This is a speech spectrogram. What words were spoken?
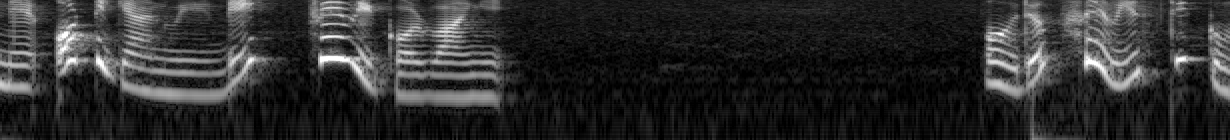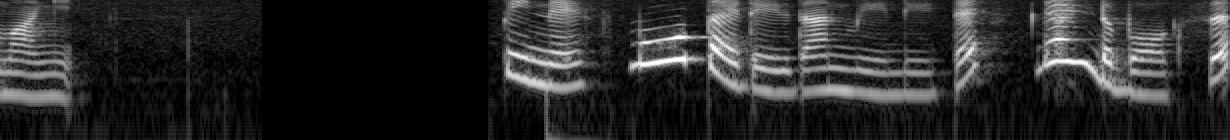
പിന്നെ ഒട്ടിക്കാൻ വേണ്ടി ഫെവിക്കോൾ വാങ്ങി. ഒരു ഫെവി സ്റ്റിക്കും വാങ്ങി. പിന്നെ സ്മൂത്തായിട്ട് എഴുതാൻ വേണ്ടിയിട്ട് രണ്ട് ബോക്സ്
